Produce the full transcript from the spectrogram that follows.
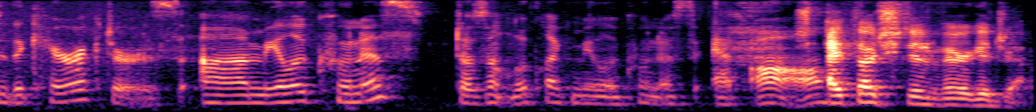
the characters. Um, Mila Kunis doesn't look like Mila Kunis at all. I thought she did a very good job.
